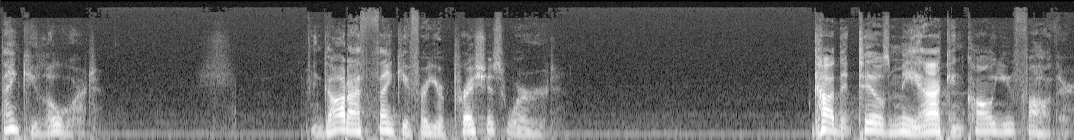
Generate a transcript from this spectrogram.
Thank you, Lord. And God, I thank you for your precious word. God, that tells me I can call you Father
